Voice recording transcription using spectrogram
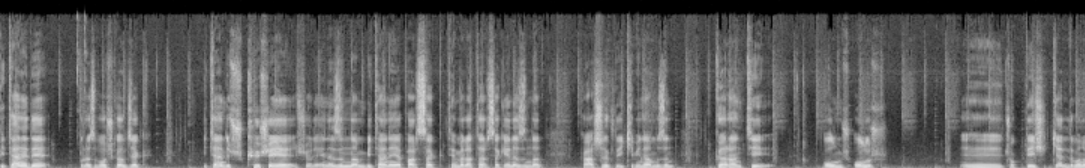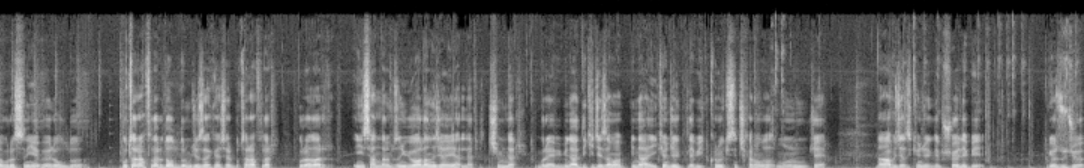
bir tane de burası boş kalacak. Bir tane de şu köşeye şöyle en azından bir tane yaparsak, temel atarsak en azından karşılıklı iki binamızın garanti olmuş olur. Ee, çok değişik geldi bana burası. Niye böyle oldu? Bu tarafları doldurmayacağız arkadaşlar. Bu taraflar buralar insanlarımızın yuvalanacağı yerler, çimler. Buraya bir bina dikeceğiz ama binayı ilk öncelikle bir krokisini çıkarmamız lazım. Bunun önce ne yapacağız? İlk öncelikle şöyle bir göz ucu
